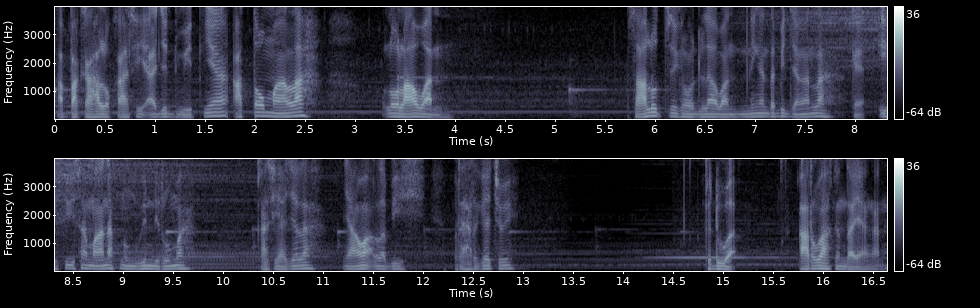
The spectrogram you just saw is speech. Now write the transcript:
Apakah lo kasih aja duitnya atau malah lo lawan? Salut sih kalau dilawan, mendingan tapi janganlah kayak istri sama anak nungguin di rumah. Kasih aja lah, nyawa lebih berharga cuy. Kedua, arwah gentayangan.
